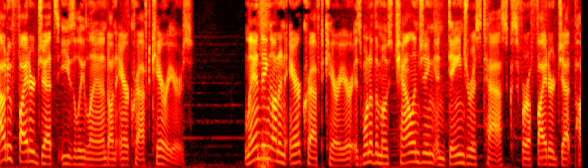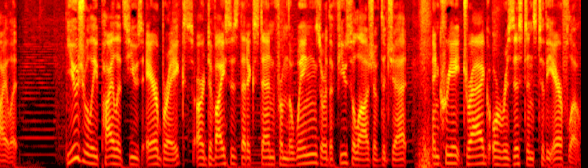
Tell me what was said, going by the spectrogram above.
How do fighter jets easily land on aircraft carriers? Landing on an aircraft carrier is one of the most challenging and dangerous tasks for a fighter jet pilot. Usually, pilots use air brakes, are devices that extend from the wings or the fuselage of the jet and create drag or resistance to the airflow.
